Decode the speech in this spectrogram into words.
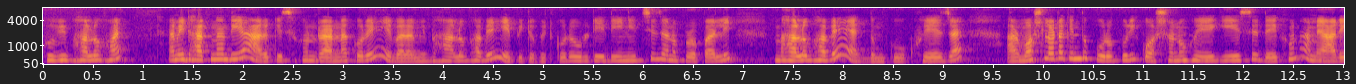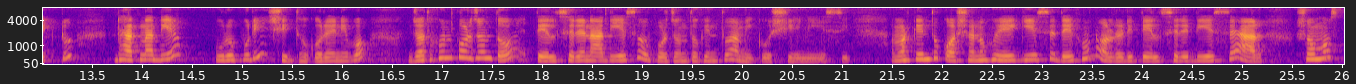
খুবই ভালো হয়। আমি ঢাকনা দিয়ে আরও কিছুক্ষণ রান্না করে এবার আমি ভালোভাবে এপিটোপিট করে উল্টিয়ে দিয়ে নিচ্ছি যেন প্রপারলি ভালোভাবে একদম কুক হয়ে যায়। আর মশলাটা কিন্তু পুরোপুরি কষানো হয়ে গিয়েছে। দেখুন, আমি আর একটু ঢাকনা দিয়ে পুরোপুরি সিদ্ধ করে নিব। যতক্ষণ পর্যন্ত তেল ছেড়ে না দিয়েছে, ও পর্যন্ত কিন্তু আমি কষিয়ে নিয়েছি। আমার কিন্তু কষানো হয়ে গিয়েছে। দেখুন অলরেডি তেল ছেড়ে দিয়েছে আর সমস্ত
